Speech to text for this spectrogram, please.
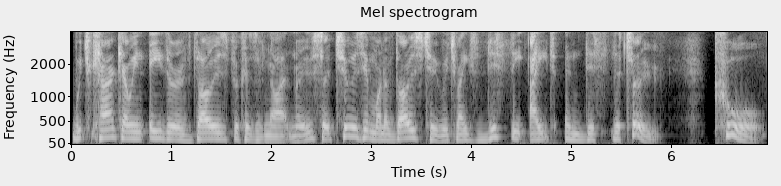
which can't go in either of those because of Knight move. So two is in one of those two, which makes this the eight and this the two. Cool.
